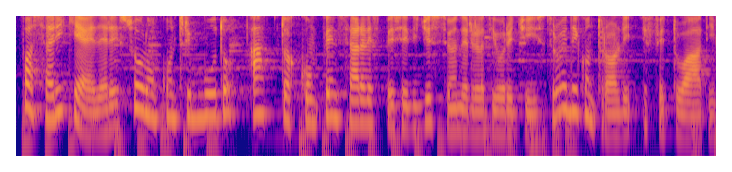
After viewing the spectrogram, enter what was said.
possa richiedere solo un contributo atto a compensare le spese di gestione del relativo registro e dei controlli effettuati.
